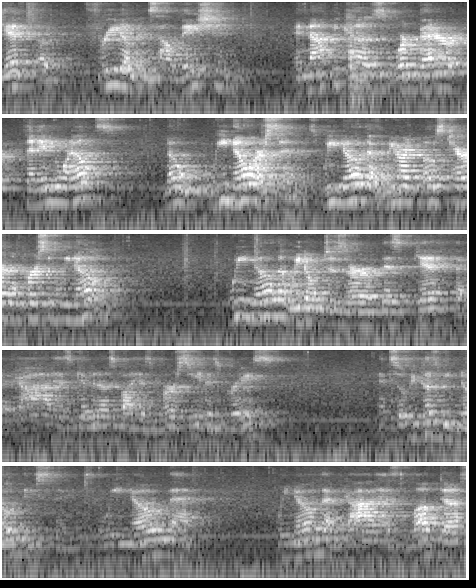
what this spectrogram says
gift of freedom and salvation. And not because we're better than anyone else. No, we know our sins. We know that we are the most terrible person we know. We know that we don't deserve this gift that God has given us by his mercy and his grace. And so because we know these things, we know that we know that God has loved us,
